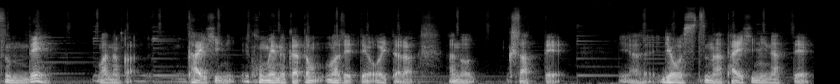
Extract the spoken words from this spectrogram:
積んで、まあ、なんか堆肥に米ぬかと混ぜておいたらあの腐っていや良質な堆肥になって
